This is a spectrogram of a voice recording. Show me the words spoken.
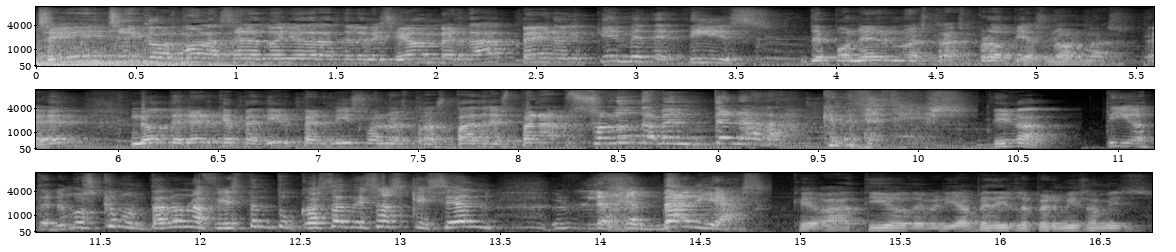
Sí, chicos, mola ser el dueño de la televisión, ¿verdad? Pero ¿y qué me decís de poner nuestras propias normas, eh? No tener que pedir permiso a nuestros padres para absolutamente nada. ¿Qué me decís? Diga. Tío, tenemos que montar una fiesta en tu casa de esas que sean legendarias. Que va, tío, debería pedirle permiso a mis...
